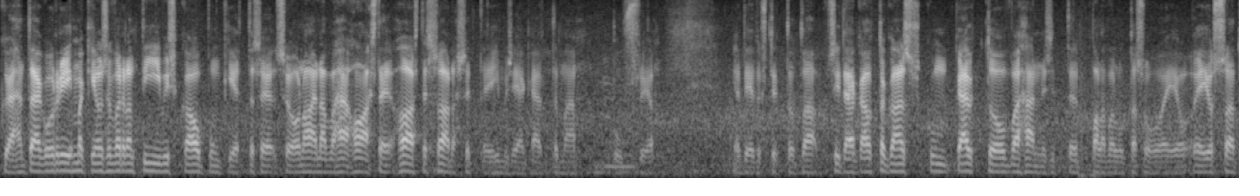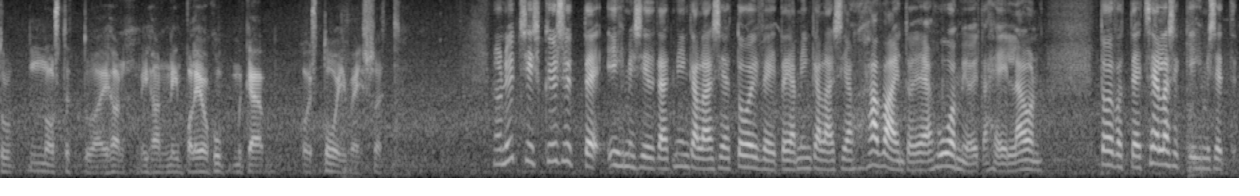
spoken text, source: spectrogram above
kyllähän tämä kun Riihimäki on sen verran tiivis kaupunki, että se, se on aina vähän haaste, haaste saada sitten ihmisiä käyttämään bussia. Ja tietysti tota, sitä kautta kanssa, kun käyttö on vähän, niin sitten palvelutaso ei ole, ei ole saatu nostettua ihan, ihan niin paljon kuin mikä olisi toiveissa. Että. No nyt siis kysytte ihmisiltä, että minkälaisia toiveita ja minkälaisia havaintoja ja huomioita heillä on toivotte, että sellaiset ihmiset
